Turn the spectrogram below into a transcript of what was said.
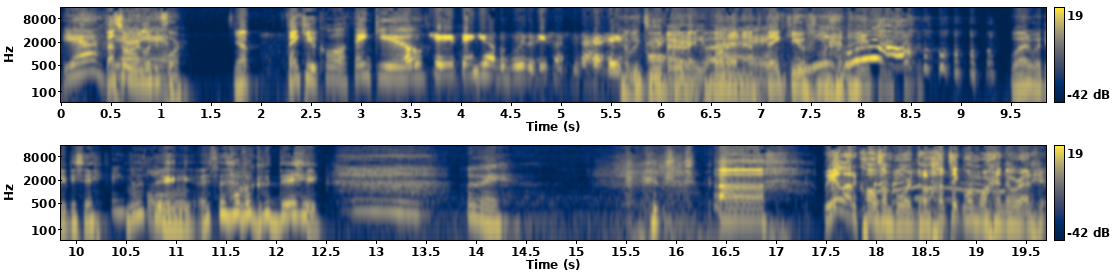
Yeah. That's yeah, what we're yeah, looking yeah. for. Yep. Thank you. Cool. Thank you. Okay, thank you. Have a good day. Hey. Have a good All day. right, Bye. Morena. Thank you, Morena. We appreciate it. What? What did he say? Nothing. I said have a good day. Okay. Uh, we got a lot of calls on board, though. I'll take one more, and then we're out of here.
